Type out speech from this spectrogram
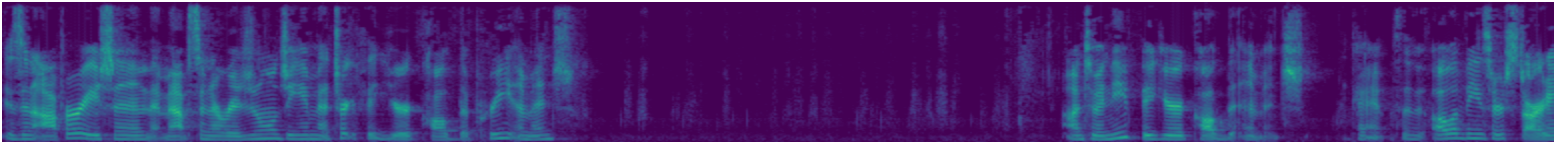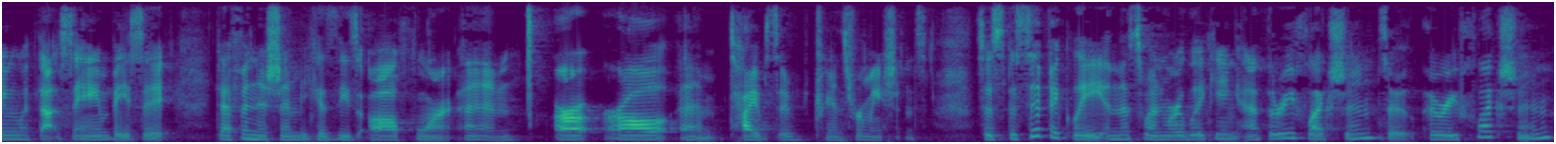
is an operation that maps an original geometric figure called the pre-image onto a new figure called the image. Okay, so all of these are starting with that same basic definition because these all form um, are, are all um, types of transformations. So specifically in this one, we're looking at the reflection. So a reflection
